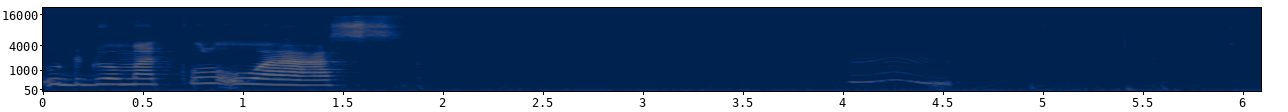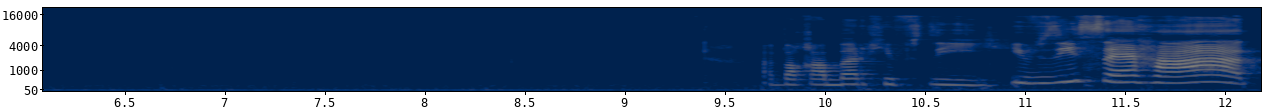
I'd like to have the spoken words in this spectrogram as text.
udah dua matkul uas hmm. Apa kabar Hifzi? Hifzi sehat.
